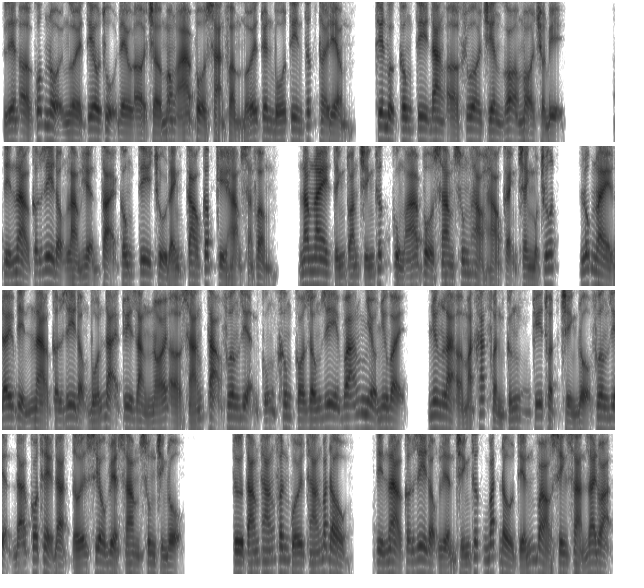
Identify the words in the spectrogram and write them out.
Liền ở quốc nội người tiêu thụ đều ở chờ mong apple sản phẩm mới tuyên bố tin tức thời điểm, thiên vực công ty đang ở khua chiên gõ mọi chuẩn bị. Tín nào cấp di động làm hiện tại công ty chủ đánh cao cấp kỳ hạm sản phẩm năm nay tính toán chính thức cùng apple, samsung hào hào cạnh tranh một chút, lúc này đây tín nào cấp di động bốn đại tuy rằng nói ở sáng tạo phương diện cũng không có giống di vãng nhiều như vậy, nhưng là ở mặt khác phần cứng kỹ thuật trình độ phương diện đã có thể đạt tới siêu việt samsung trình độ. Từ tám tháng phân cuối tháng bắt đầu tín nào cấp di động liền chính thức bắt đầu tiến vào sinh sản giai đoạn,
